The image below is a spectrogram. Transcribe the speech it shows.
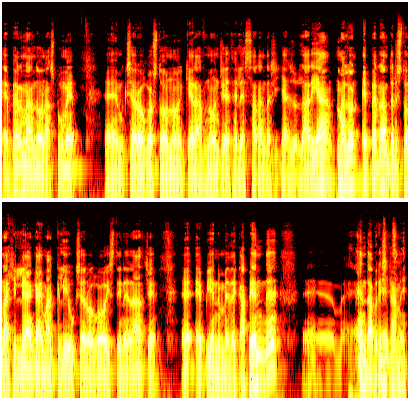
επέρναν τον ας πούμε ξέρω εγώ στον κεραυνό και έθελε 40.000 δολάρια. Μάλλον επέρναν τον στον Αχιλέα Γκαϊμακλείου ξέρω εγώ στην Ελλάδα και έπιενε με 15 δεν τα βρίσκαμε.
